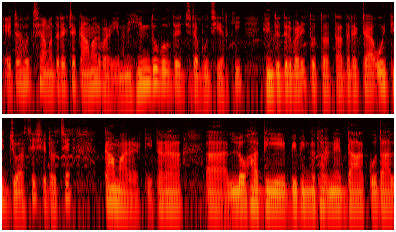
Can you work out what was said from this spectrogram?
এটা হচ্ছে আমাদের একটা কামার বাড়ি মানে হিন্দু বলতে যেটা বুঝি আর কি, হিন্দুদের বাড়ি। তো তাদের একটা ঐতিহ্য আছে, সেটা হচ্ছে কামার আর কি। তারা লোহা দিয়ে বিভিন্ন ধরনের দা, কোদাল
